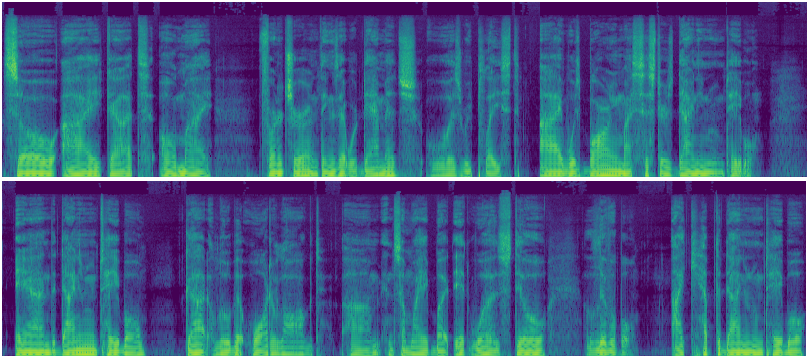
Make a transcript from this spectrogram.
So I got all my furniture and things that were damaged was replaced. I was borrowing my sister's dining room table and the dining room table got a little bit waterlogged um, in some way, but it was still livable. I kept the dining room table.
